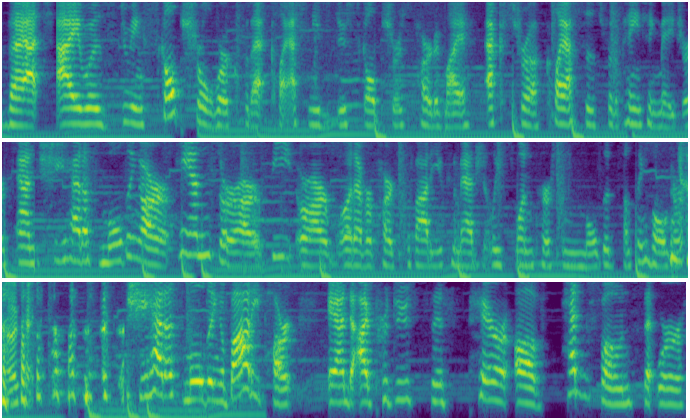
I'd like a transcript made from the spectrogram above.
that I was doing sculptural work for that class, needed to do sculpture as part of my extra classes for the painting major. And she had us molding our hands or our feet or our whatever parts of the body you can imagine. At least one person molded something vulgar. Okay. she had us molding a body part, and I produced this pair of headphones that were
